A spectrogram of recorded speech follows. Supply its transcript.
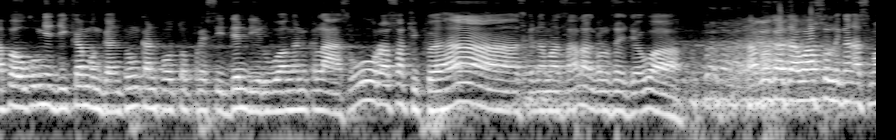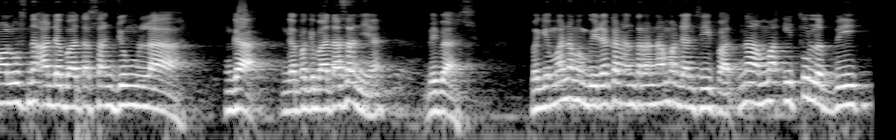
Apa hukumnya jika menggantungkan foto presiden di ruangan kelas? Oh, rasa dibahas. Kena masalah kalau saya jawab. Apa kata wasul dengan Asmaul Husna ada batasan jumlah? Enggak, enggak pakai batasan ya. Bebas. Bagaimana membedakan antara nama dan sifat? Nama itu lebih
